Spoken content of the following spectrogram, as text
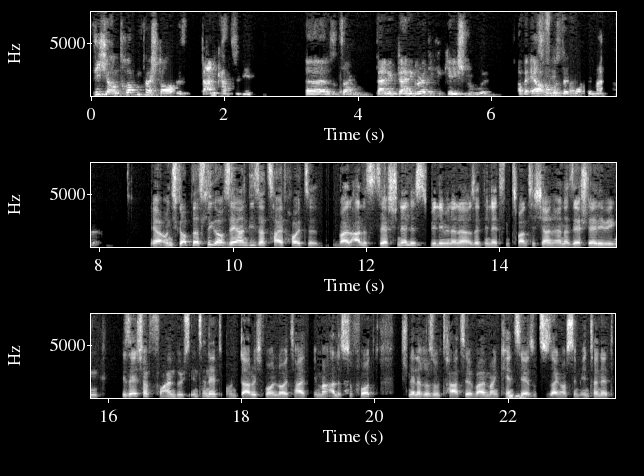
sicher und trocken verstaut ist, dann kannst du die äh, sozusagen deine, deine Gratification holen. Aber erstmal muss der Job gemacht werden. Ja, und ich glaube, das liegt auch sehr an dieser Zeit heute, weil alles sehr schnell ist. Wir leben in einer, seit den letzten 20 Jahren in einer sehr schnelllebigen Gesellschaft, vor allem durchs Internet. Und dadurch wollen Leute halt immer alles sofort, schnelle Resultate, weil man kennt es mhm. ja sozusagen aus dem Internet,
